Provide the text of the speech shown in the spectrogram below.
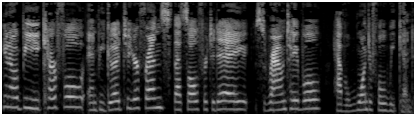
You know, be careful and be good to your friends. That's all for today's Roundtable. Have a wonderful weekend,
